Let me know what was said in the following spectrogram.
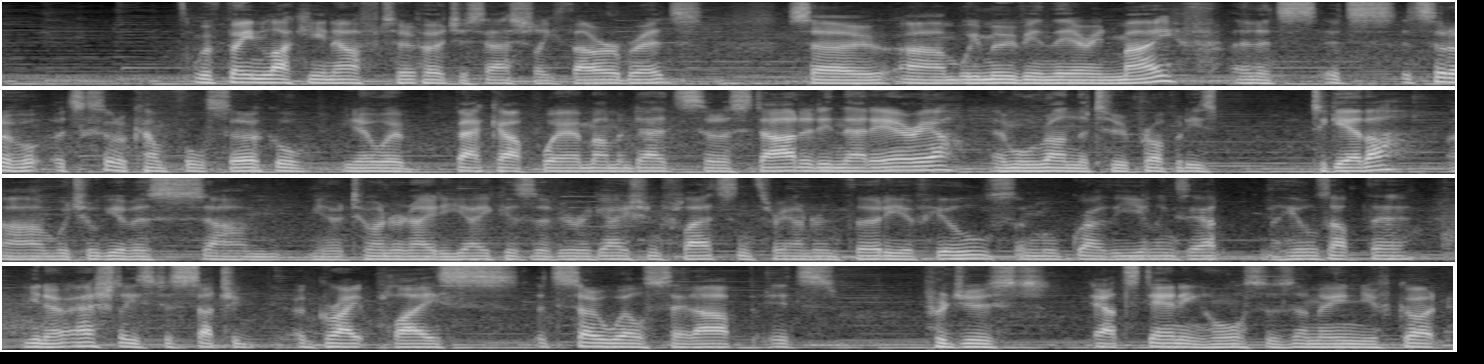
We've been lucky enough to purchase Ashleigh Thoroughbreds. So um, we move in there in May, and it's it's it's sort of it's sort of come full circle. You know, we're back up where Mum and Dad sort of started in that area, and we'll run the two properties together, um, which will give us um, you know 280 acres of irrigation flats and 330 of hills, and we'll grow the yearlings out in the hills up there. You know, Ashleigh's just such a, a great place. It's so well set up. It's produced outstanding horses. I mean, you've got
